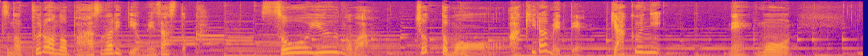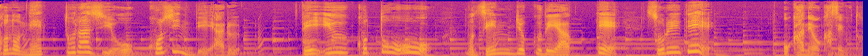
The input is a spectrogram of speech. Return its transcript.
そのプロのパーソナリティを目指すとか、そういうのは、ちょっともう、諦めて、逆に、ね、もう、このネットラジオを個人でやるっていうことを、もう全力でやって、それで、お金を稼ぐと。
